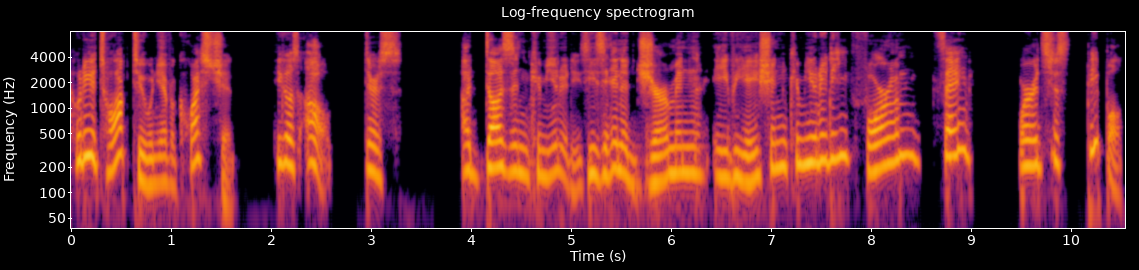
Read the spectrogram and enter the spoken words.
who do you talk to when you have a question? He goes, oh, there's a dozen communities. He's in a German aviation community forum thing where it's just people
